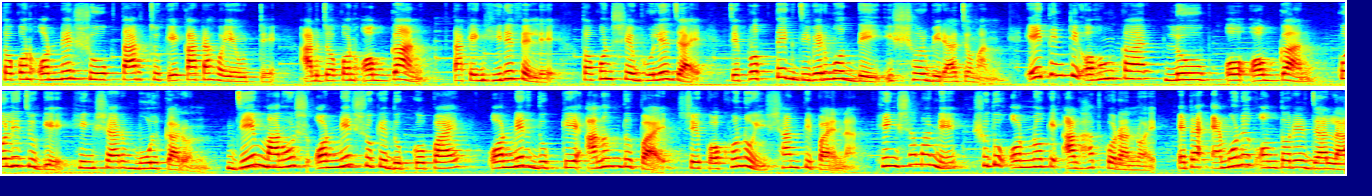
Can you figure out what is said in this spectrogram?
তখন অন্যের সুখ তার চোখে কাটা হয়ে ওঠে। আর যখন অজ্ঞান তাকে ঘিরে ফেলে, তখন সে ভুলে যায় যে প্রত্যেক জীবের মধ্যেই ঈশ্বর বিরাজমান। এই তিনটি অহংকার, লোভ ও অজ্ঞান কলিযুগে হিংসার মূল কারণ। যে মানুষ অন্যের সুখে দুঃখ পায়, অন্যের দুঃখে আনন্দ পায়, সে কখনোই শান্তি পায় না। হিংসা মানে শুধু অন্যকে আঘাত করা নয়, এটা এমন এক অন্তরের জ্বালা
